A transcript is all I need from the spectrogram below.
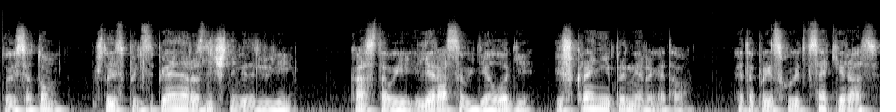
то есть о том, что есть принципиально различные виды людей. Кастовые или расовые идеологии – лишь крайние примеры этого. Это происходит всякий раз,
